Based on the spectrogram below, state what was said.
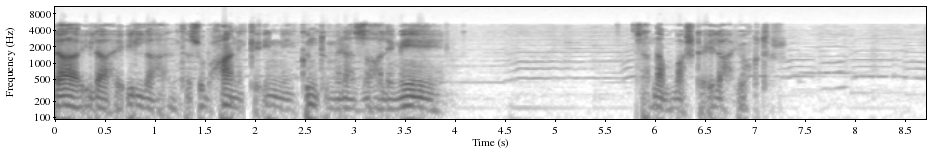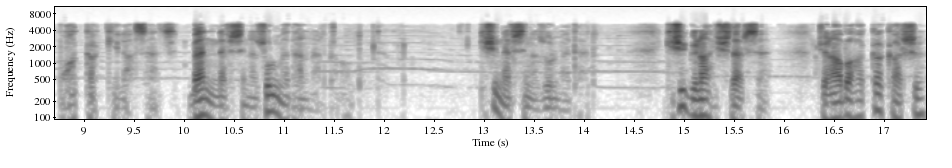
La ilahe illa ente subhaneke inni kuntu mine zalimin. Senden başka ilah yoktur. Muhakkak ki ilah sensin. Ben nefsine zulmedenlerden oldum diyor. Kişi nefsine zulmeder. Kişi günah işlerse, Cenab-ı Hakk'a karşı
